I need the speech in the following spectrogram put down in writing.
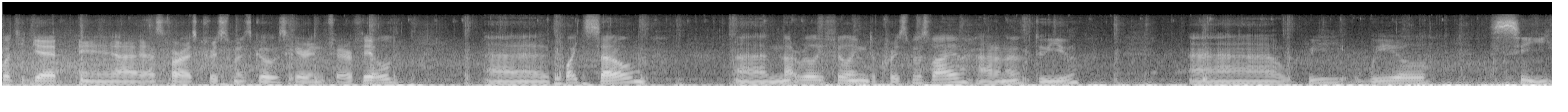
What you get in, uh, as far as Christmas goes here in Fairfield. Uh, quite subtle. Uh, not really feeling the Christmas vibe. I don't know. Do you? Uh, we will see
